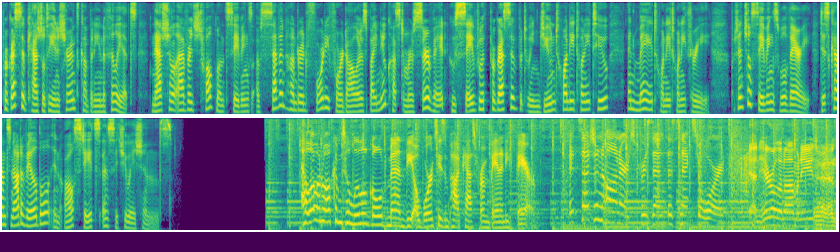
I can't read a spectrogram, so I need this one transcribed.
Progressive Casualty Insurance Company and Affiliates. National average 12 month savings of $744 by new customers surveyed who saved with Progressive between June 2022 and May 2023. Potential savings will vary. Discounts not available in all states and situations. Hello and welcome to Little Gold Men, the award season podcast from Vanity Fair. It's such an honor to present this next award. And here are the nominees. And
